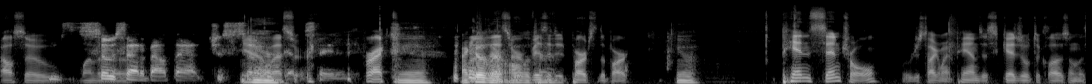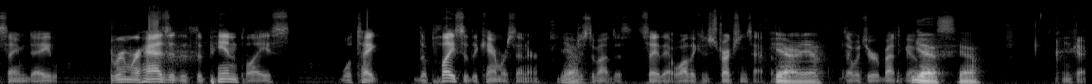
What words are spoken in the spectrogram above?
Also, one so of the, sad about that. Just so Yeah, that's- devastated. Right. Yeah, I go of the there lesser all the time. visited parts of the park. Yeah. Pin Central, we were just talking about Penn's, is scheduled to close on the same day. The rumor has it that the Penn place will take the place of the Camera Center. Yeah. were just about to say that while the construction's happening. Yeah, yeah. Is that what you were about to go? Yes, yeah. Okay.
